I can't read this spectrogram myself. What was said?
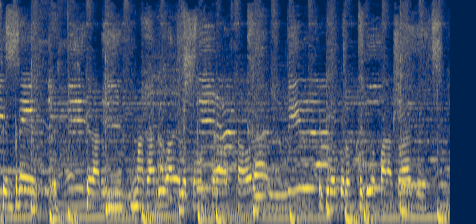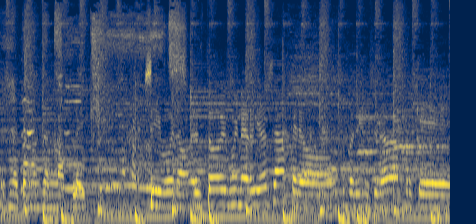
siempre es, quedar más arriba de lo que hemos quedado hasta ahora y yo creo que el objetivo para todas es, meternos en la play. Sí, bueno, estoy muy nerviosa pero súper ilusionada porque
